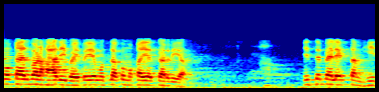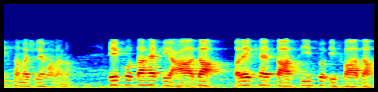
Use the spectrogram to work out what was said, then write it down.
وہ قید بڑھا دی بھائی۔ تو یہ مطلق کو مقید کر دیا۔ اس سے پہلے ایک تمہید سمجھ لیں مولانا۔ ایک ہوتا ہے اعادہ اور ایک ہے تاسیس و افادہ۔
